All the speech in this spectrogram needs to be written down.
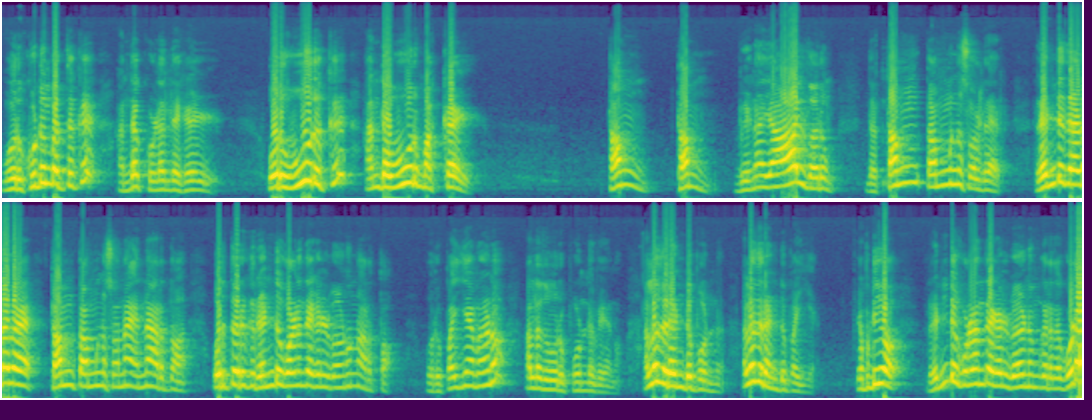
ஒரு குடும்பத்துக்கு அந்த குழந்தைகள் ஒரு ஊருக்கு அந்த ஊர் மக்கள். தம் தம் வினையால் வரும். இந்த தம் தம்னு சொல்றார். ரெண்டு தடவை தம் தம்னு சொன்னா என்ன அர்த்தம்? ஒருத்தருக்கு ரெண்டு குழந்தைகள் வேணும்னு அர்த்தம். ஒரு பையன் வேணும் அல்லது ஒரு பொண்ணு வேணும். அல்லது ரெண்டு பொண்ணு அல்லது ரெண்டு பையன். எப்படியோ ரெண்டு குழந்தைகள் வேணுங்கிறத கூட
